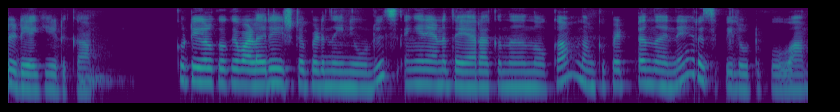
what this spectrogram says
റെഡിയാക്കി എടുക്കാം. കുട്ടികൾക്കൊക്കെ വളരെ ഇഷ്ടപ്പെടുന്ന ഈ നൂഡിൽസ് എങ്ങനെയാണ് തയ്യാറാക്കുന്നതെന്ന് നോക്കാം. നമുക്ക് പെട്ടെന്ന് തന്നെ റെസിപ്പിയിലോട്ട് പോവാം.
